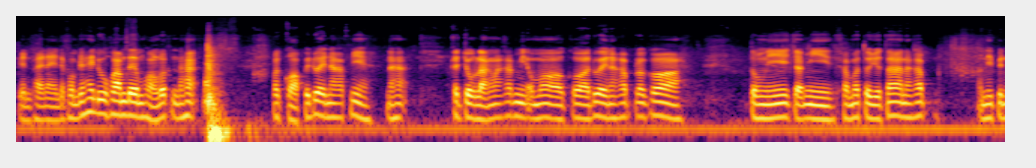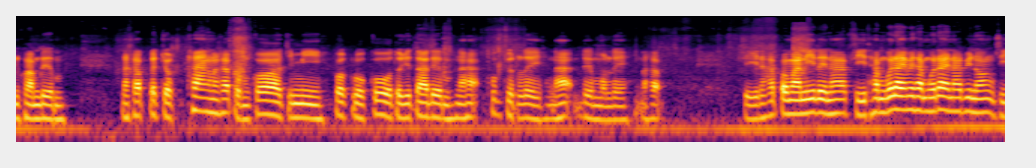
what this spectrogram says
เป็นภายในแต่ผมจะให้ดูความเดิมของรถนะฮะ ประกอบไปด้วยนะครับเนี่ยนะฮะกระจกหลังนะครับมีอมอกด้วยนะครับ แล้วก็ตรงนี้จะมีคำว่าโตโยต้านะครับ อันนี้เป็นความเดิมนะครับ กระจกข้างนะครับ ผมก็จะมีพวกโลโก้โตโยต้าเดิมนะฮะทุกจุดเลยนะฮะเดิมหมดเลยนะครับ สีนะครับประมาณนี้เลยนะครับ สีทำก็ได้ไม่ทำก็ได้นะพี่น้องสี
